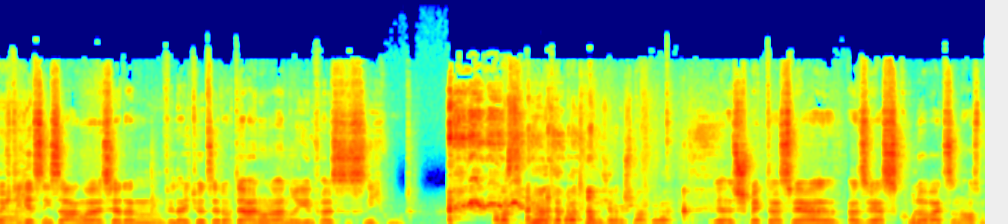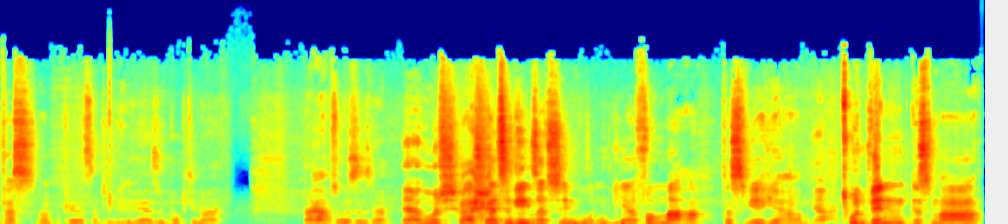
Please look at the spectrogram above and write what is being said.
möchte ich jetzt nicht sagen, weil es ja dann, vielleicht hört es ja doch der eine oder andere, jedenfalls ist es nicht gut. Aber es liegt nur an der Temperatur, nicht am Geschmack, oder? Ja, es schmeckt, als wäre als es Cola-Weizen aus dem Fass. Ne? Okay, das ist natürlich eher suboptimal. Naja, so ist es, ne? Ja, gut. Ganz, ganz im Gegensatz zu dem guten Bier vom Mar, das wir hier haben. Ja. Und wenn das Mar,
